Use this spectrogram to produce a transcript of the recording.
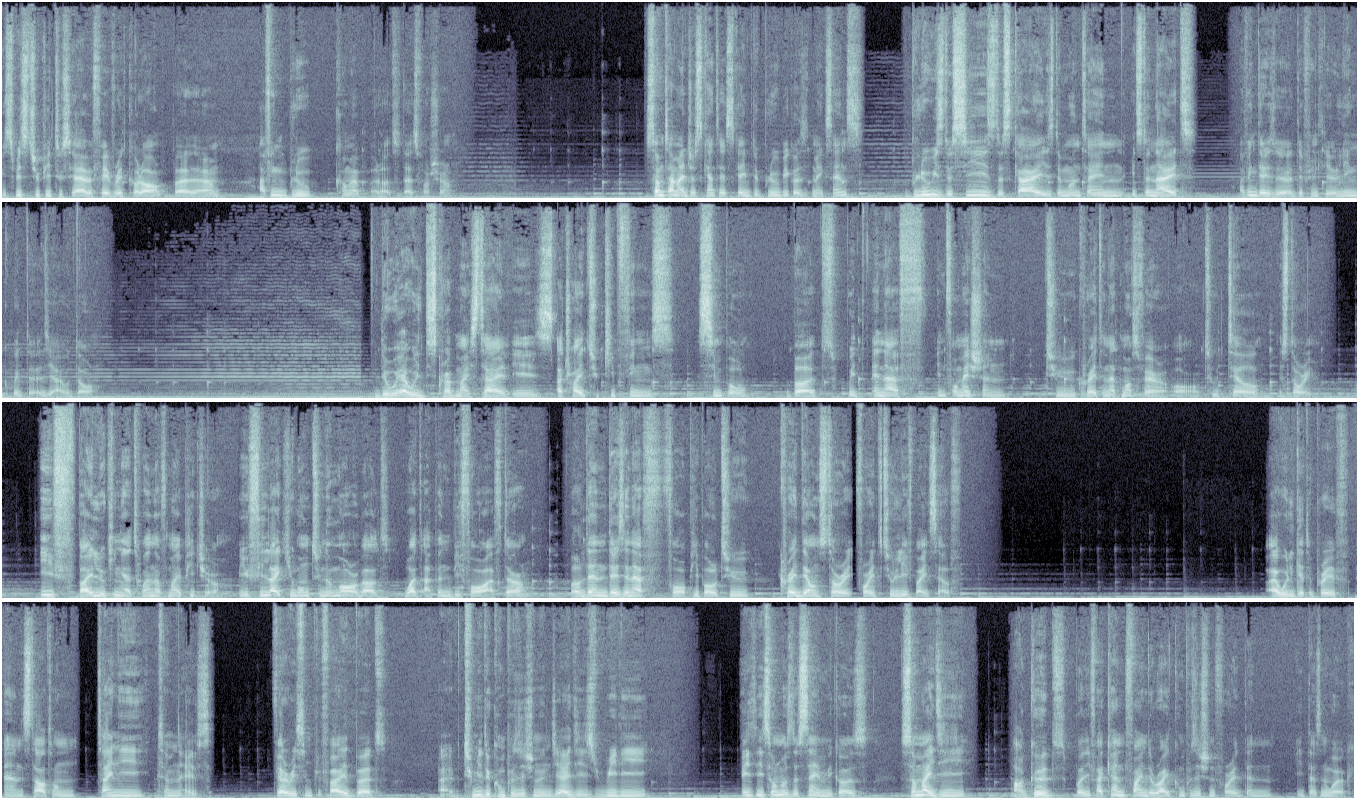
It's a bit stupid to say I have a favorite color, but um, I think blue come up a lot, that's for sure. Sometimes I just can't escape the blue because it makes sense. Blue is the sea, is the sky, is the mountain, it's the night. I think there is a, definitely a link with the, the outdoor. The way I will describe my style is I try to keep things simple, but with enough information to create an atmosphere or to tell a story. If by looking at one of my pictures, you feel like you want to know more about what happened before or after, well then there's enough for people to create their own story for it to live by itself. I will get a brief and start on tiny thumbnails. Very simplified, but uh, to me the composition and the idea is really, it's almost the same because some ideas are good, but if I can't find the right composition for it, then it doesn't work.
